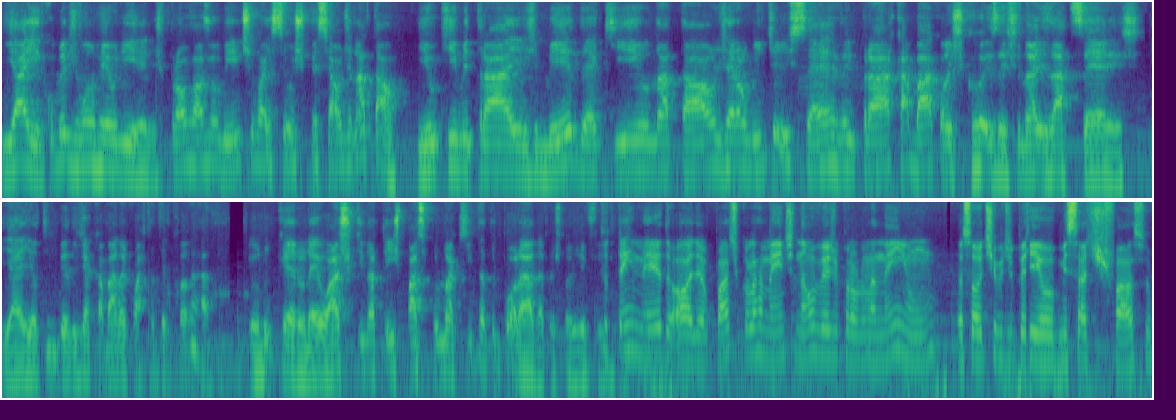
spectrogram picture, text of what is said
E aí, como eles vão reunir eles? Provavelmente vai ser um especial de Natal. E o que me traz medo é que o Natal geralmente eles servem para acabar com as coisas, finalizar séries. E aí eu tenho medo de acabar na quarta temporada. Eu não quero, né? Eu acho que ainda tem espaço para uma quinta temporada para. Tu tem medo? Olha, eu particularmente não vejo problema nenhum. Eu sou o tipo de que eu me satisfaço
